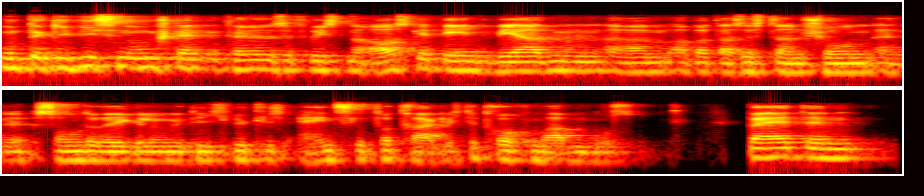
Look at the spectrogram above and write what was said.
Unter gewissen Umständen können diese Fristen ausgedehnt werden, ähm, aber das ist dann schon eine Sonderregelung, die ich wirklich einzelvertraglich getroffen haben muss. Bei den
